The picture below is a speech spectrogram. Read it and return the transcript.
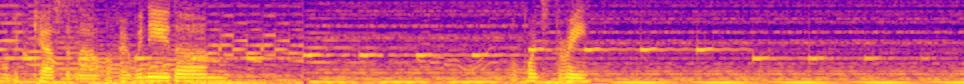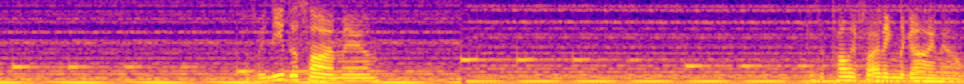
I can cast it now. Okay, we need, um... Oh, points three. Because we need this on, man. Probably fighting the guy now.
